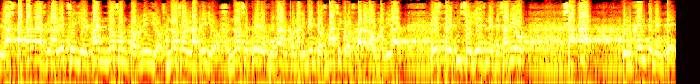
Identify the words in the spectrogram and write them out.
Las patatas, la leche y el pan no son tornillos, no son ladrillos, no se puede jugar con alimentos básicos para la humanidad. Es preciso y es necesario sacar urgentemente,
